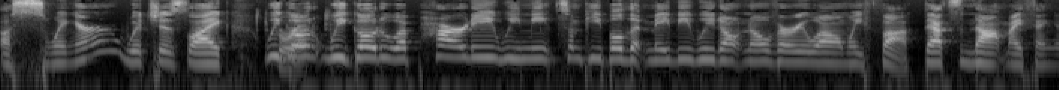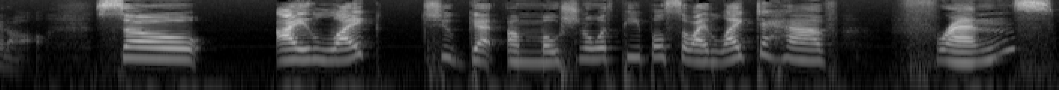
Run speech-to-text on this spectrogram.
a swinger, which is like we Correct. go we go to a party, we meet some people that maybe we don't know very well and we fuck. That's not my thing at all. So I like to get emotional with people, so I like to have friends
